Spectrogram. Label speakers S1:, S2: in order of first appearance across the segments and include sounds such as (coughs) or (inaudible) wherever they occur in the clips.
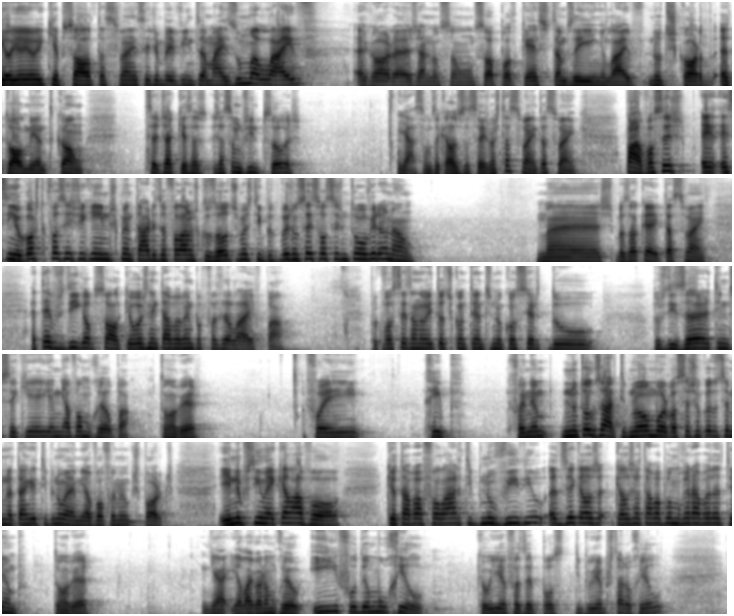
S1: Oi, oi, que é pessoal, está-se bem? Sejam bem-vindos a mais uma live. Agora já não são só podcasts, estamos aí em live no Discord atualmente com. Já que Já somos 20 pessoas? Já, somos aquelas 16, mas está-se bem, está-se bem. Pá, vocês. É, é assim, eu gosto que vocês fiquem nos comentários a falar uns com os outros, mas tipo, depois não sei se vocês me estão a ouvir ou não. Mas. Mas ok, está-se bem. Até vos digo ao pessoal que eu hoje nem estava bem para fazer live, pá. Porque vocês andam aí todos contentes no concerto do dos desert e não sei o quê, e a minha avó morreu, pá. Estão a ver? Foi. RIP. Foi mesmo. Não estou a gozar, tipo, não é amor. Vocês acham que eu estou sempre na tanga? Tipo, não é. A minha avó foi mesmo com os porcos. E ainda por cima é aquela avó que eu estava a falar, tipo, no vídeo, a dizer que ela, que ela já estava para morrer há bastante tempo. Estão a ver? Yeah, e ela agora morreu. E fodeu-me o reel. Que eu ia fazer post, tipo, eu ia postar o reel.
